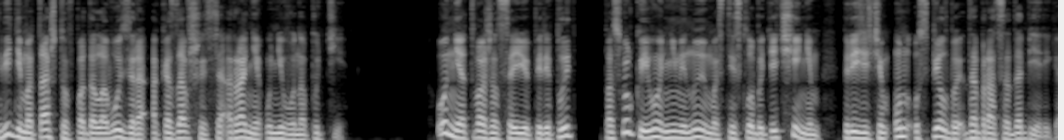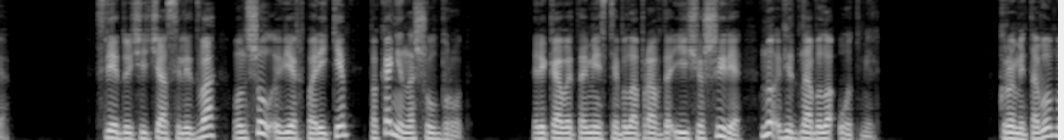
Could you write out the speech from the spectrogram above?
видимо та, что впадала в озеро, оказавшееся ранее у него на пути. Он не отважился ее переплыть, поскольку его неминуемо снесло бы течением, прежде чем он успел бы добраться до берега. Следующий час или два он шел вверх по реке, пока не нашел брод. Река в этом месте была, правда, еще шире, но видна была отмель. Кроме того,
